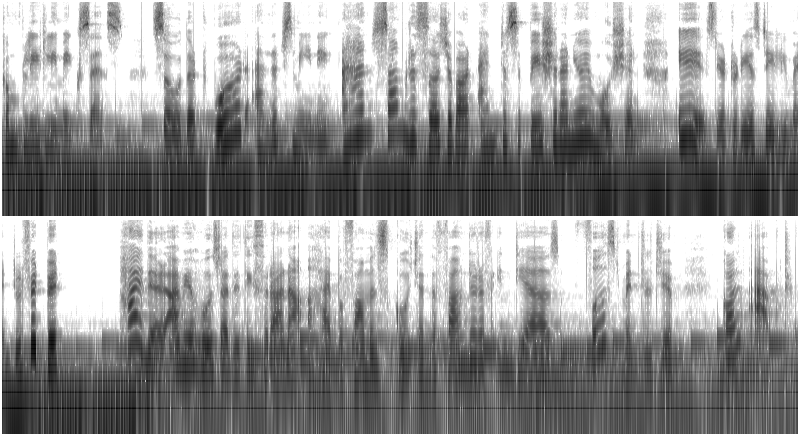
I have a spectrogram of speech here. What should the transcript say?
completely makes sense. So, that word and its meaning, and some research about anticipation and your emotion, is your today's daily mental Fitbit. Hi there, I'm your host Aditi Surana, a high performance coach and the founder of India's first mental gym called APT.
